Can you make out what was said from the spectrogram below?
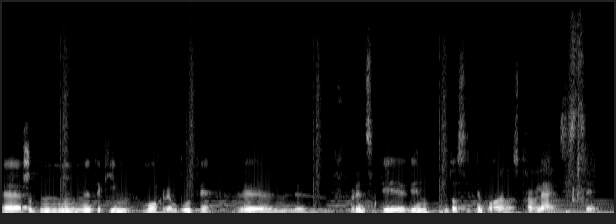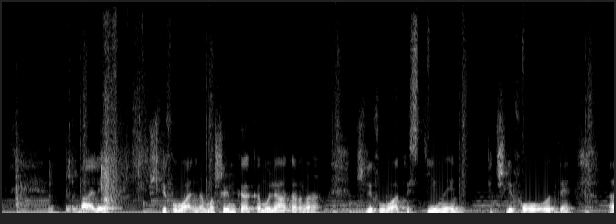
е, щоб ну, не таким мокрим бути. Е, В принципі, він досить непогано справляється з цим. Далі шліфувальна машинка акумуляторна, шліфувати стіни, підшліфовувати е,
